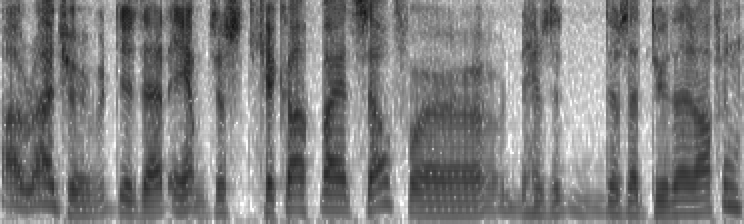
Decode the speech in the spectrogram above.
Uh, Roger, did that amp just kick off by itself, or has it? Does that do that often?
